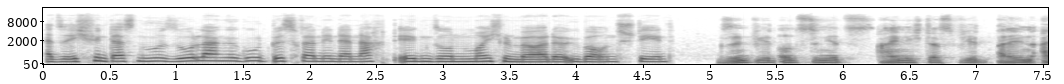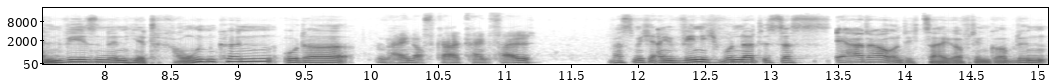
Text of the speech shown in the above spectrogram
Also ich finde das nur so lange gut, bis dann in der Nacht irgend so ein Meuchelmörder über uns steht. Sind wir uns denn jetzt einig, dass wir allen Anwesenden hier trauen können? Oder Nein, auf gar keinen Fall. Was mich ein wenig wundert, ist, dass Erda, und ich zeige auf den Goblin,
